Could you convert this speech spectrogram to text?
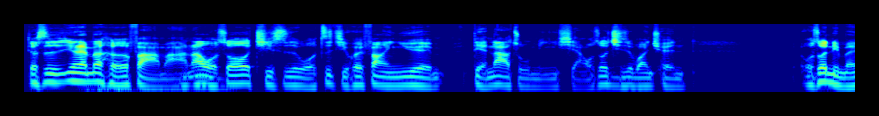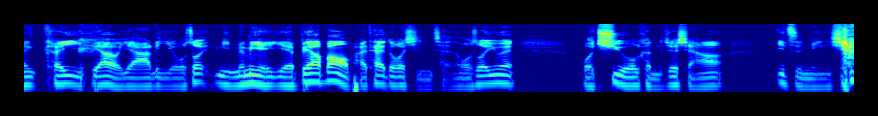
就是因为那边合法嘛。然后我说其实我自己会放音乐、点蜡烛、冥想。我说其实完全，我说你们可以不要有压力。我说你们也也不要帮我排太多行程。我说因为我去我可能就想要一直冥想。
